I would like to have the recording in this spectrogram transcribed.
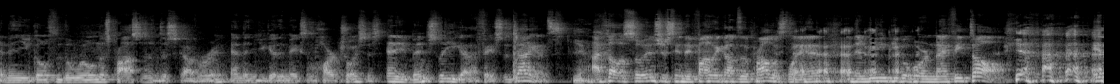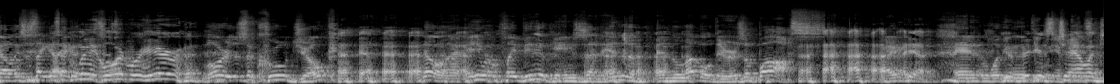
And then you go through the wilderness process of discovery, and then you got to make some hard choices, and eventually you got to face the giants. Yeah. I thought it was so interesting. They finally got to the promised land, and they're meeting people who are nine feet tall. Yeah. You know, it's just like it's like, like wait, Lord, we're here. Lord, this is this a cruel joke? no, uh, anyone who play video games is at the end of the end of the level there is a boss, right? Yeah. And what your biggest challenge,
